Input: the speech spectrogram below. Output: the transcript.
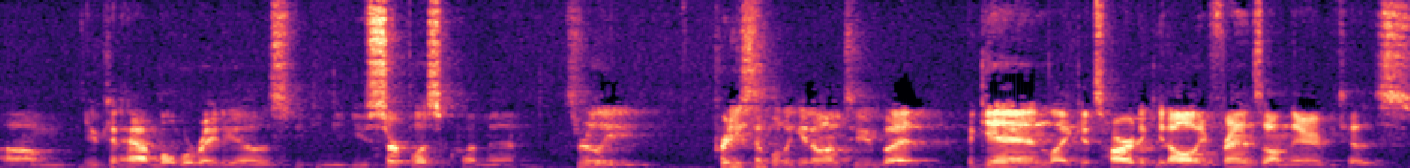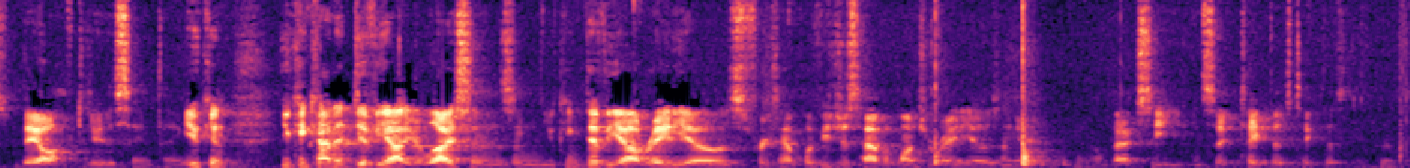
Um, you can have mobile radios. You can use surplus equipment. It's really pretty simple to get onto, but again, like it's hard to get all your friends on there because they all have to do the same thing. You can you can kind of divvy out your license and you can divvy out radios. For example, if you just have a bunch of radios in your you know, back seat, you can say take this, take this, take this,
